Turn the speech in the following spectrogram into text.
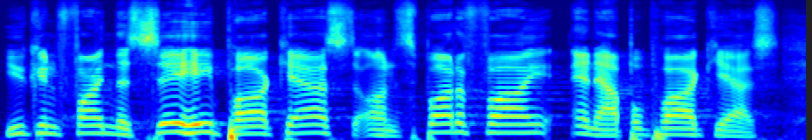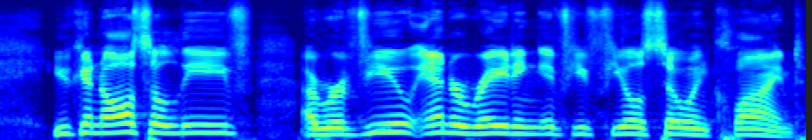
You can find the Say Hey podcast on Spotify and Apple Podcasts. You can also leave a review and a rating if you feel so inclined.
